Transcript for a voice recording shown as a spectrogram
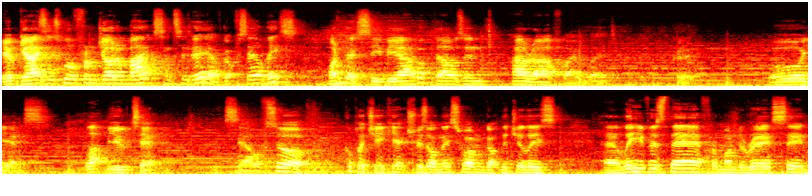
Hey guys, it's Will from Jordan Bikes and today I've got for sale this Honda CBR 1000 RR 5 blade. Good. Oh yes, Black Beauty itself. So, a couple of cheeky extras on this one. Got the Gilles uh, levers there from Honda Racing.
